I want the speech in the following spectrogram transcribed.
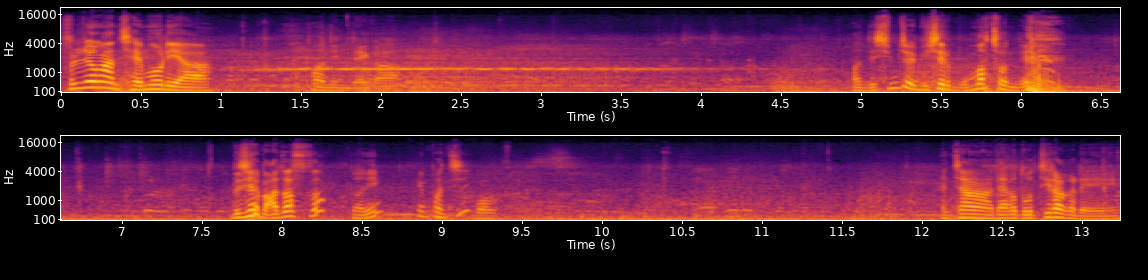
훌륭한 재물이야 버님 내가 아 근데 심지어 미셸을 못 맞췄네 미셸 맞았어? 너님? 팽펀치? 막 괜찮아 내가 노티라 그래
